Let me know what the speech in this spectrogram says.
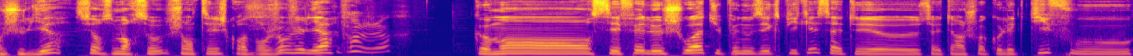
Entend Julia sur ce morceau chanter, je crois. Bonjour Julia. Bonjour. Comment s'est fait le choix? Tu peux nous expliquer? Ça a, été, euh, ça a été un choix collectif ou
